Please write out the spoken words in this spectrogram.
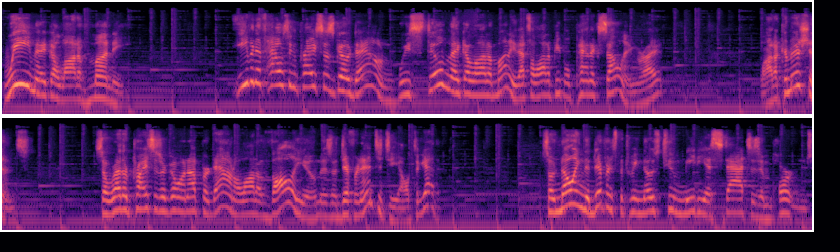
we make a lot of money. Even if housing prices go down, we still make a lot of money. That's a lot of people panic selling, right? A lot of commissions. So whether prices are going up or down, a lot of volume is a different entity altogether. So knowing the difference between those two media stats is important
